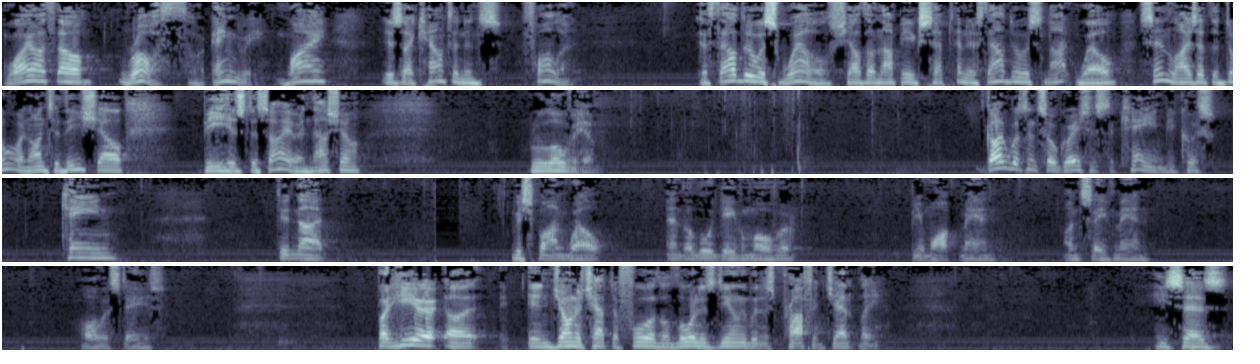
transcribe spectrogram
Why art thou wroth or angry? Why is thy countenance fallen? If thou doest well, shalt thou not be accepted? And if thou doest not well, sin lies at the door, and unto thee shall be his desire, and thou shalt rule over him. God wasn't so gracious to Cain because Cain did not respond well, and the Lord gave him over, be a marked man, unsaved man, all his days. But here uh, in Jonah chapter 4, the Lord is dealing with his prophet gently. He says,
